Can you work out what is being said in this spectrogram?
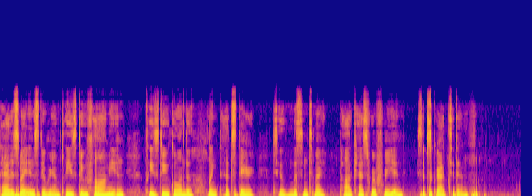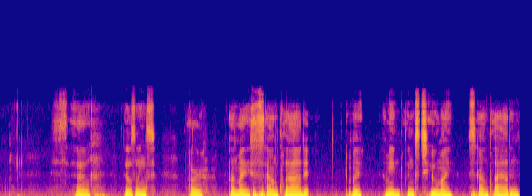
That is my Instagram. Please do follow me and please do go on the link that's there to listen to my podcast for free and subscribe to them. So, those links are on my SoundCloud, my I mean links to my SoundCloud and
